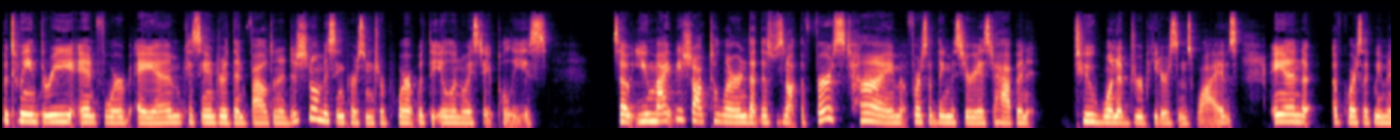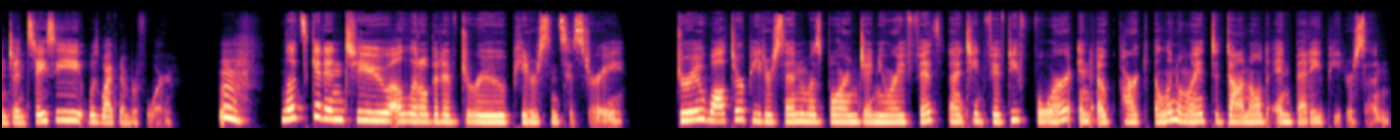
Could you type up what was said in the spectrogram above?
Between 3 and 4 a.m., Cassandra then filed an additional missing persons report with the Illinois State Police. So you might be shocked to learn that this was not the first time for something mysterious to happen to one of Drew Peterson's wives. And of course, like we mentioned, Stacy was wife number four. Hmm. Let's get into a little bit of Drew Peterson's history. Drew Walter Peterson was born January 5th, 1954, in Oak Park, Illinois, to Donald and Betty Peterson.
